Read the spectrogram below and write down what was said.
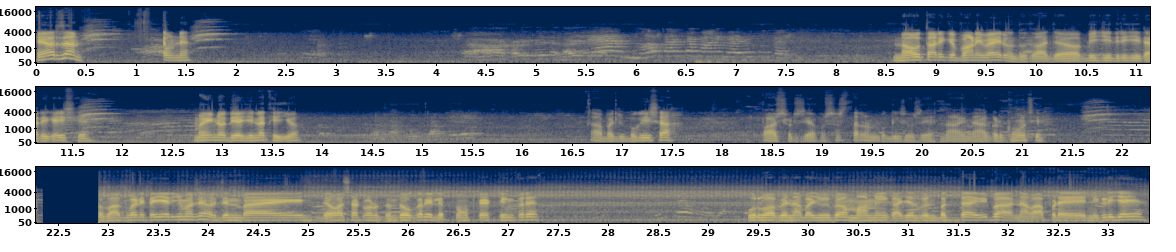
હે અર્જન? તમને? નવ તારીખે પાણી વાયરું હતું તો આજે બીજી ત્રીજી તારીખ આવી છે. મહિનો દી હજી નથી ગયો. આ બાજુ બગીચા. પાછળ છે, આપણે સસ્તારાનો બગીચો છે. ના, એના આગળ ઘઉં છે. ભાગવાની તૈયારીઓમાં છે અર્જનભાઈ. દવા છાંટવાનો ધંધો કરી લે પંપ ટેસ્ટિંગ કરે. પૂર્વાબેન આ બાજુ વિભા મામી, કાજલબેન બધા વિભા અને આપણે નીકળી જઈએ.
